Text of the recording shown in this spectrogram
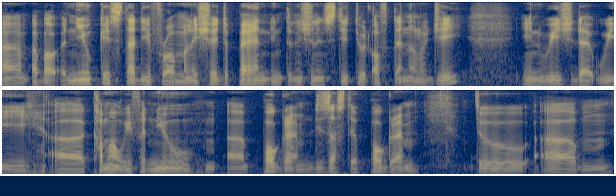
um, about a new case study from Malaysia Japan International Institute of Technology in which that we uh, come out with a new uh, program, disaster program to um,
